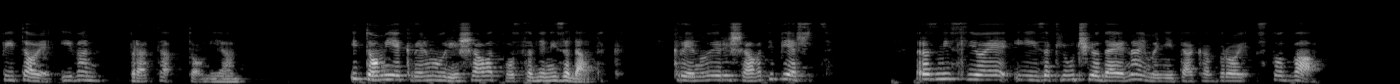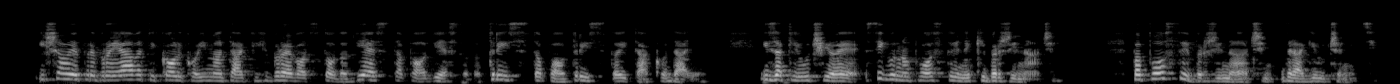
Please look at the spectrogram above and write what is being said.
pitao je Ivan, brata Tomija. I Tomi je krenuo rješavati postavljeni zadatak. Krenuo je rješavati pješice. Razmislio je i zaključio da je najmanji takav broj 102, Išao je prebrojavati koliko ima takvih brojeva od 100 do 200, pa od 200 do 300, pa od 300 i tako dalje. I zaključio je, sigurno postoji neki brži način. Pa postoji brži način, dragi učenici.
